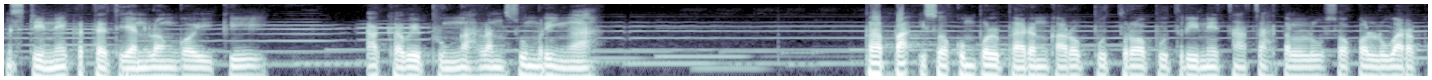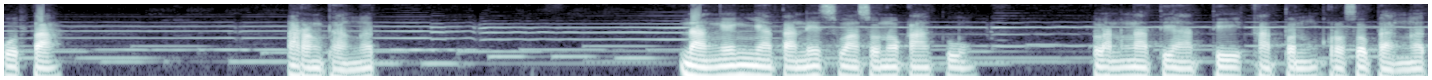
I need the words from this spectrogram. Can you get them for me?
mestine kedadian longko iki agawe bungah lan sumringah Bapak iso kumpul bareng karo putra putrine cacah telu saka luar kota arang banget nanging nyatane swasana kaku lan ngati-ati katon krasa banget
